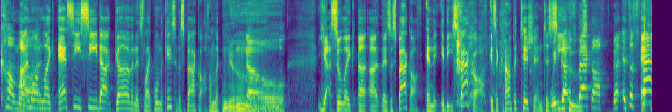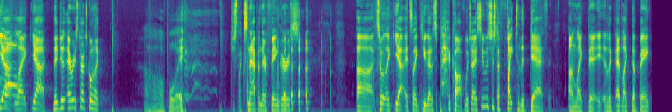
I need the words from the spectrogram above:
come on. I'm on like SEC.gov, and it's like, well, in the case of a SPAC off, I'm like, no, No. Yeah, so like, uh, uh, there's a SPAC off, and the the SPAC off is a competition to see We've got a who's SPAC off. It's a Uh, SPAC yeah, off. like yeah, they just everybody starts going like oh boy. just like snapping their fingers. uh, so like yeah, it's like you got to SPAC off, which I assume is just a fight to the death on like the like at like the bank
